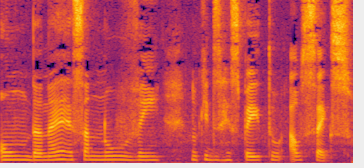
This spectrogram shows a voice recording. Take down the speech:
onda, né? Essa nuvem no que diz respeito ao sexo.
